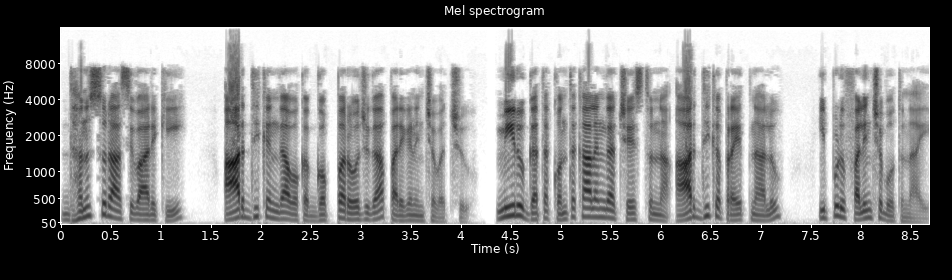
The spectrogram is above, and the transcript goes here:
ధనుస్సు రాశివారికి ఆర్థికంగా ఒక గొప్ప రోజుగా పరిగణించవచ్చు. మీరు గత కొంతకాలంగా చేస్తున్న ఆర్థిక ప్రయత్నాలు ఇప్పుడు ఫలించబోతున్నాయి.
